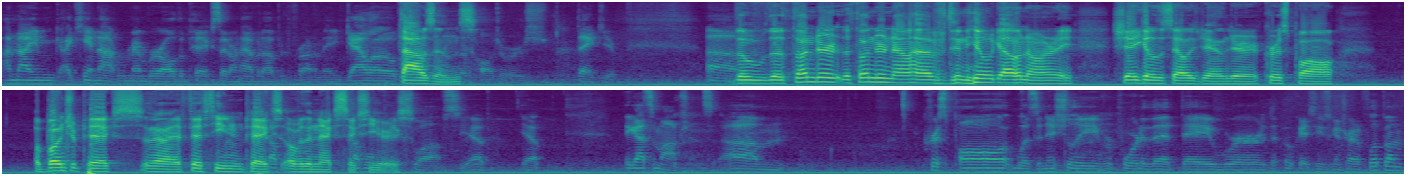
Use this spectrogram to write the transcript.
I'm not even. I cannot remember all the picks. I don't have it up in front of me. Gallo. Thousands. Paul George. Thank you. Um, The the Thunder the Thunder now have Danilo Gallinari, Shai Gilgeous-Alexander, Chris Paul, a bunch of picks, and then I have 15 picks couple- over the next six years. swaps. Yep. Yep. They got some options. Um, Chris Paul was initially reported that they were the OKC was going to try to flip him.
